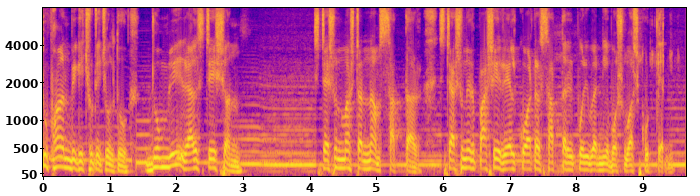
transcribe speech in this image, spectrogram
তুফান বেগে ছুটে চলতো। Dumri rail station station master নাম সাত্তার। স্টেশনের পাশে রেল কোয়ার্টার সাত্তারের পরিবার নিয়ে বসবাস করতেন।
